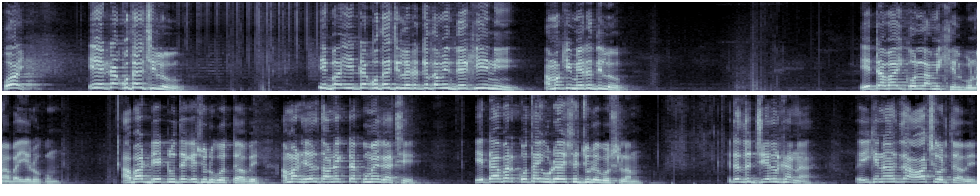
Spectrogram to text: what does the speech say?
ওই, এটা কোথায় ছিল? এ ভাই, এটা কোথায় ছিল? এটাকে তো আমি দেখিনি। আমাকে মেরে দিল। এটা ভাই করলে আমি খেলব না ভাই এরকম। আবার ডে টু থেকে শুরু করতে হবে। আমার হেলথ অনেকটা কমে গেছে। এটা আবার কোথায় উড়ে এসে জুড়ে বসলাম? এটা তো জেলখানা। এইখানে হয়তো আওয়াজ করতে হবে।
